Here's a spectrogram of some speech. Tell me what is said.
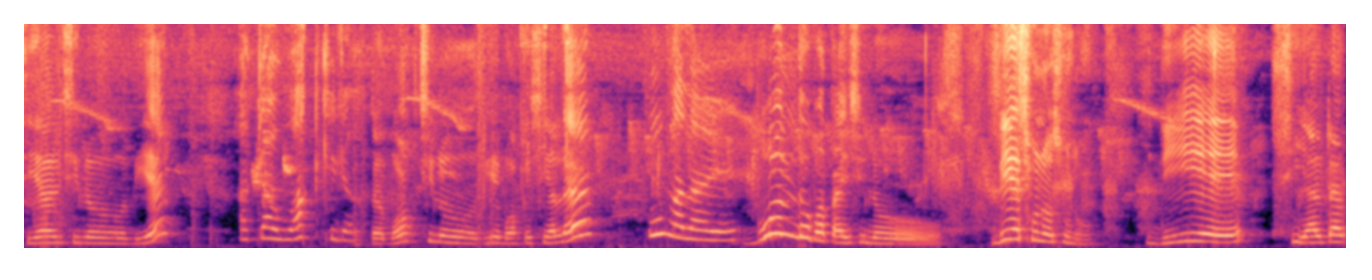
শিয়াল ছিল। দিয়ে একটা ওয়াক ছিল। একটা বক ছিল দিয়ে বকে শিয়ালে বন্ধু পাতাই ছিল। দিয়ে শুনো শুনো। দিয়ে শিয়ালটার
